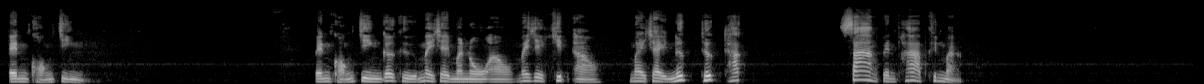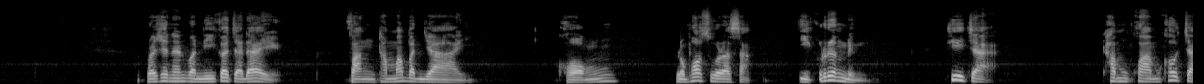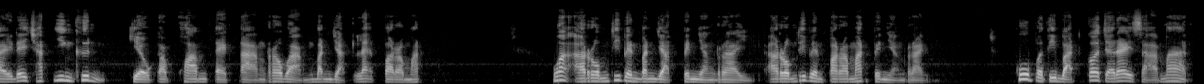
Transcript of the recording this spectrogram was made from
เป็นของจริง เป็นของจริงก็คือไม่ใช่มโนเอา ไม่ใช่คิดเอา ไม่ใช่นึกทึกทัก สร้างเป็นภาพขึ้นมา เพราะฉะนั้นวันนี้ก็จะได้ฟังธรรมบรรยายของหลวงพ่อสุรศักดิ์อีกเรื่องหนึ่ง ที่จะทำความเข้าใจได้ชัดยิ่งขึ้น เกี่ยวกับความแตกต่างระหว่างบัญญัติและปรมัตว่าอารมณ์ที่เป็นบัญญัติเป็นอย่างไร อารมณ์ที่เป็นปรมัตเป็นอย่างไร ผู้ปฏิบัติก็จะได้สามารถ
